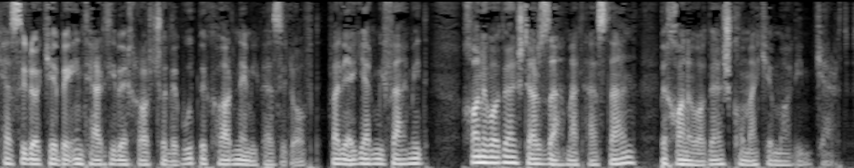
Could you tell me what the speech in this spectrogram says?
کسی را که به این ترتیب اخراج شده بود به کار نمیپذیرفت ولی اگر می‌فهمید خانوادهش در زحمت هستند به خانوادهش کمک مالی می‌کرد.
